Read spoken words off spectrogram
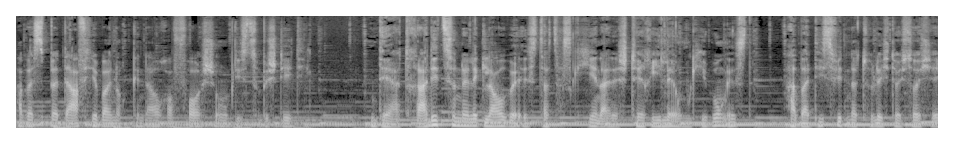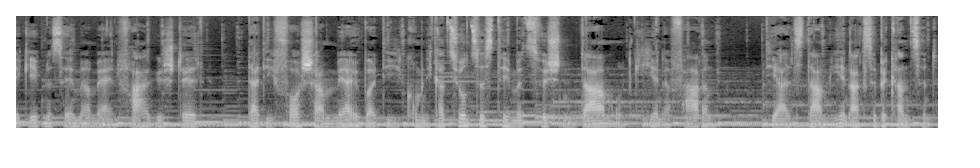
aber es bedarf hierbei noch genauerer Forschung, um dies zu bestätigen. Der traditionelle Glaube ist, dass das Gehirn eine sterile Umgebung ist, aber dies wird natürlich durch solche Ergebnisse immer mehr in Frage gestellt, da die Forscher mehr über die Kommunikationssysteme zwischen Darm und Gehirn erfahren, die als Darm-Hirn-Achse bekannt sind.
